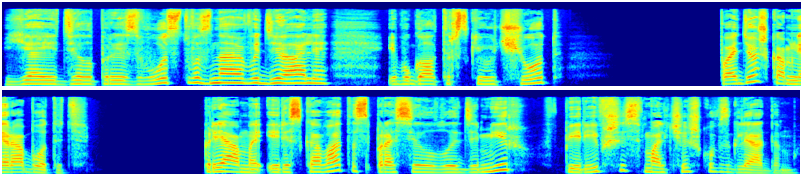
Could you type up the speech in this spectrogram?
я и дело производства знаю в идеале, и бухгалтерский учет. Пойдешь ко мне работать?» Прямо и рисковато спросил Владимир, вперившись в мальчишку взглядом.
